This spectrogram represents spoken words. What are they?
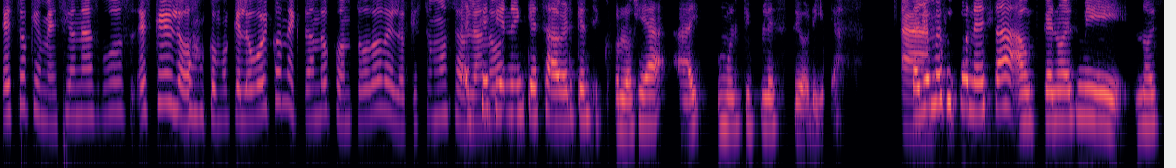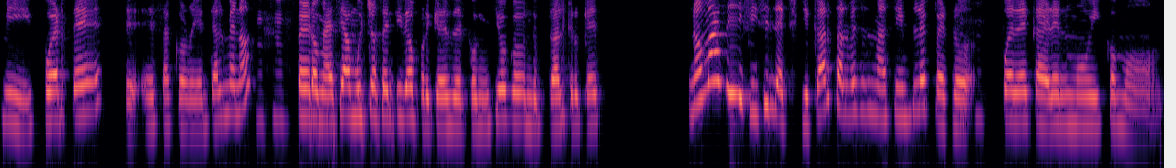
esto que mencionas, Gus, es que lo, como que lo voy conectando con todo de lo que estamos hablando. Es que tienen que saber que en psicología hay múltiples teorías. yo me fui con ah, esta, aunque no es mi, no es mi fuerte, e, esa corriente al menos, pero me hacía mucho sentido porque desde el cognitivo conductual creo que es no más difícil de explicar, tal vez es más simple, pero puede caer en muy como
